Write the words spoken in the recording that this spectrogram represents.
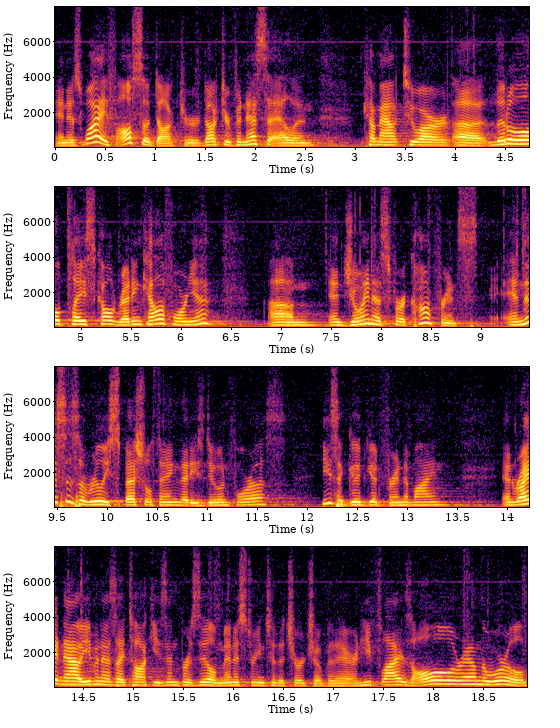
and his wife, also Dr. Dr. Vanessa Ellen, come out to our uh, little old place called Redding, California, um, and join us for a conference. And this is a really special thing that he's doing for us. He's a good, good friend of mine. And right now, even as I talk, he's in Brazil ministering to the church over there. And he flies all around the world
